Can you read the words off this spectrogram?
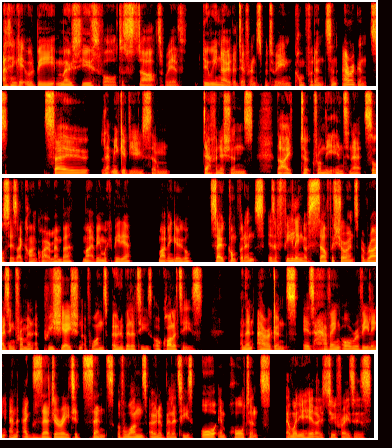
I think it would be most useful to start with do we know the difference between confidence and arrogance? So, let me give you some definitions that I took from the internet, sources I can't quite remember. Might have been Wikipedia, might have been Google. So, confidence is a feeling of self assurance arising from an appreciation of one's own abilities or qualities. And then, arrogance is having or revealing an exaggerated sense of one's own abilities or importance. And when you hear those two phrases,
